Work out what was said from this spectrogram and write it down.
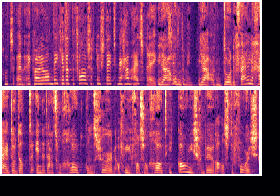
Goed. En eh, Claudia, waarom denk je dat de vrouwen zich nu steeds meer gaan uitspreken? Ja, om- ja, door de veiligheid, doordat inderdaad zo'n groot concern... of in ieder geval zo'n groot iconisch gebeuren als The Voice...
